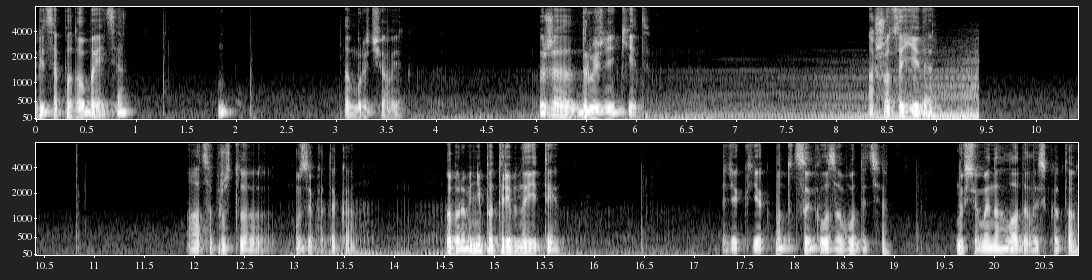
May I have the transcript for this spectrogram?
Тобі це подобається? Замурчав як. Дуже дружній кіт. А що це їде? А, це просто музика така. Добре, мені потрібно йти. Як, як мотоцикл заводиться. Ну все, ми нагладились кота.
